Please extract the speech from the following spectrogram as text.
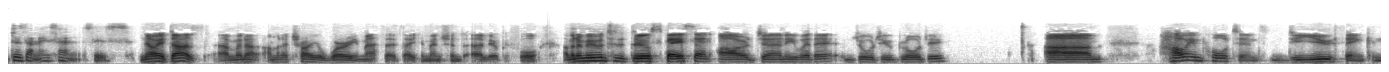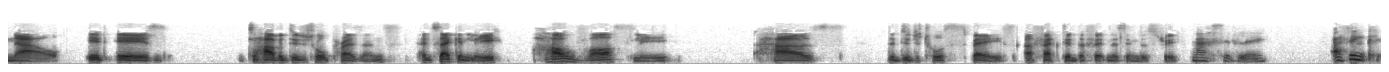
does that make sense? It's No, it does. I'm gonna I'm gonna try your worry method that you mentioned earlier before. I'm gonna move into the dual space and our journey with it, Georgie Blorgie. Um, how important do you think now it is to have a digital presence? And secondly, how vastly has the digital space affected the fitness industry? massively. I think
